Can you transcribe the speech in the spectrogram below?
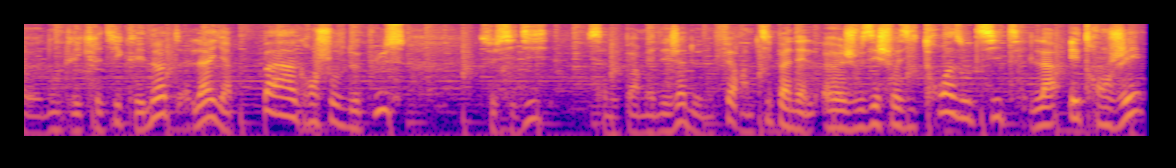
euh, donc les critiques, les notes, là il n'y a pas grand chose de plus. Ceci dit, ça nous permet déjà de nous faire un petit panel. Je vous ai choisi trois autres sites là étrangers.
